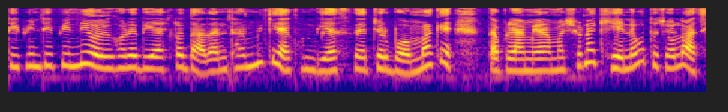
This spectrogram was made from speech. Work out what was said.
টিফিন টিফিন নিয়ে ওই ঘরে দিয়ে আসলো দাদান ঠাম্মিকে। এখন দিয়ে আসতে যাচ্ছে ওর বম্মাকে। তারপরে আমি আর আমার সোনা খেয়ে নেব। তো চলো আজকে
